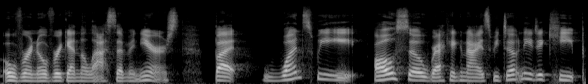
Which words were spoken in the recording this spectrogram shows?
over and over again the last seven years. But once we also recognize we don't need to keep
